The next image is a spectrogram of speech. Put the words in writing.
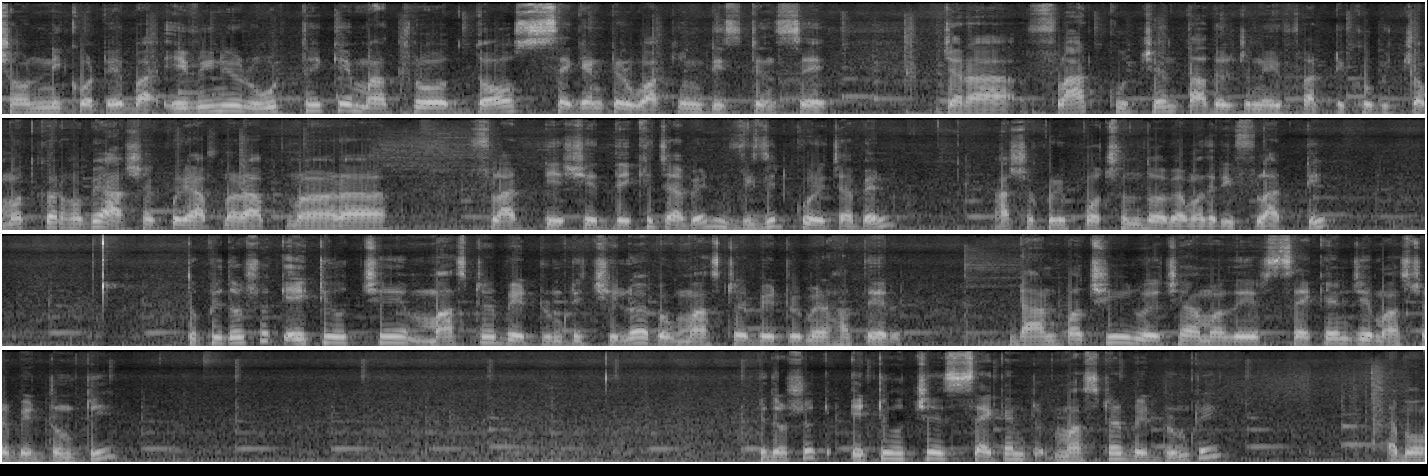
সন্নিকটে বা এভিনিউ রুট থেকে মাত্র দশ সেকেন্ডের ওয়াকিং ডিস্টেন্সে যারা ফ্ল্যাট খুঁজছেন, তাদের জন্য এই ফ্ল্যাটটি খুবই চমৎকার হবে। আশা করি আপনারা আপনারা ফ্ল্যাটটি এসে দেখে যাবেন, ভিজিট করে যাবেন। আশা করি পছন্দ হবে আমাদের এই ফ্ল্যাটটি। তো প্রিয় দর্শক, এটি হচ্ছে মাস্টার বেডরুমটি ছিল এবং মাস্টার বেডরুমের হাতের ডান পাশেই রয়েছে আমাদের সেকেন্ড যে মাস্টার বেডরুমটি। প্রিয় দর্শক, এটি হচ্ছে সেকেন্ড মাস্টার বেডরুমটি এবং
